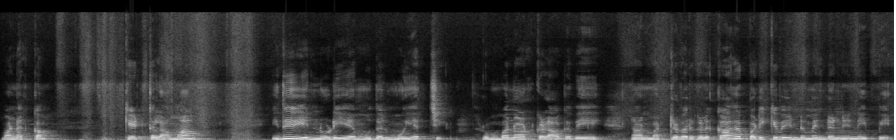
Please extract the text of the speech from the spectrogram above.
வணக்கம். கேட்கலாமா? இது என்னுடைய முதல் முயற்சி. ரொம்ப நாட்களாகவே நான் மற்றவர்களுக்காக படிக்க வேண்டும் என்று நினைப்பேன்.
